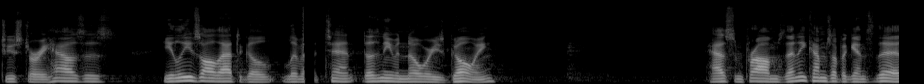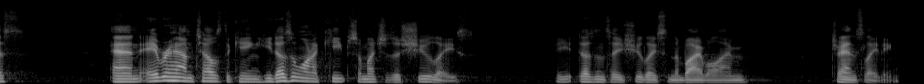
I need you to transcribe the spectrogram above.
two story houses. He leaves all that to go live in a tent, doesn't even know where he's going, has some problems. Then he comes up against this, and Abraham tells the king he doesn't want to keep so much as a shoelace. He doesn't say shoelace in the Bible, I'm translating.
